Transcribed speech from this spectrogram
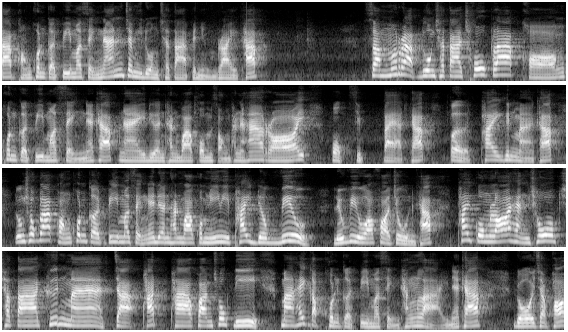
ลาภของคนเกิดปีมะเสงนั้นจะมีดวงชะตาเป็นอย่างไรครับสำหรับดวงชะตาโชคลาภของคนเกิดปีมะเสงนะครับในเดือนธันวาคม 2568 ครับ เปิดไพ่ขึ้นมาครับ ดวงโชคลาภของคนเกิดปีมะเสงในเดือนธันวาคมนี้มีไพ่ The Wheel หรือ Wheel of Fortune ครับ ไพ่กงล้อแห่งโชคชะตาขึ้นมาจะพัดพาความโชคดี มาให้กับคนเกิดปีมะเสงทั้งหลายนะครับ โดยเฉพาะ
